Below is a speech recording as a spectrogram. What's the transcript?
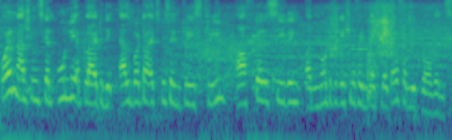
Foreign nationals can only apply to the Alberta Express Entry stream after receiving a notification of interest letter from the province.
